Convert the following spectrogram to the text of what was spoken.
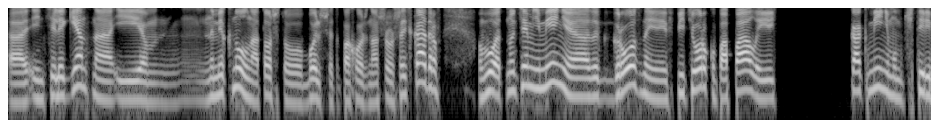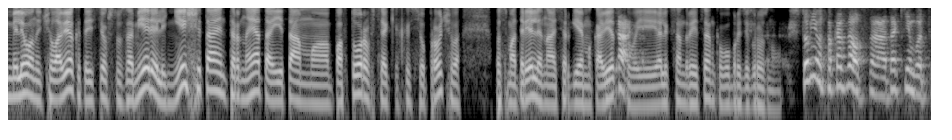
э, интеллигентно и намекнул на то, что больше это похоже на шоу 6 кадров. Вот, но тем не менее, э, Грозный в пятерку попал и как минимум 4 миллиона человек, это из тех, что замерили, не считая интернета и там э, повторов всяких и все прочего, посмотрели на Сергея Маковецкого Да. и Александра Яценко в образе Грозного. Что мне вот показалось а, таким вот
